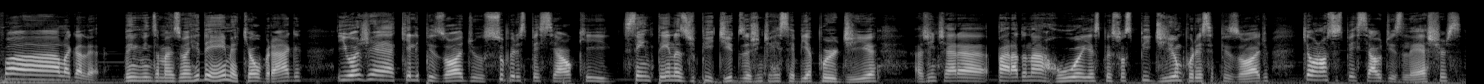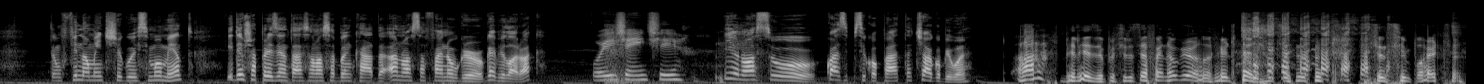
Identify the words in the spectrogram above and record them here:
Fala galera, bem-vindos a mais um RDM, aqui é o Braga e hoje é aquele episódio super especial que centenas de pedidos a gente recebia por dia. A gente era parado na rua e as pessoas pediam por esse episódio, que é o nosso especial de slashers. Então finalmente chegou esse momento e deixa eu apresentar essa nossa bancada, a nossa Final Girl, Gabi Laroca. Oi, gente. E o nosso quase psicopata, Thiago Biwan. Ah, beleza, eu prefiro ser a Final Girl, na verdade. Você não se importa?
